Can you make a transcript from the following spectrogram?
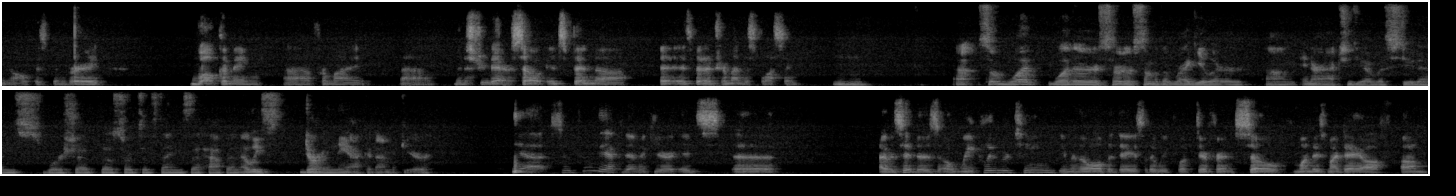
you know, Hope has been very welcoming uh, for my uh, ministry there. So it's been uh, it's been a tremendous blessing. Mm-hmm. Uh, so what what are sort of some of the regular um, interactions you have with students, worship, those sorts of things that happen at least during the academic year? Yeah, so during the academic year, it's uh, I would say there's a weekly routine, even though all the days of the week look different. So Monday's my day off. Um,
